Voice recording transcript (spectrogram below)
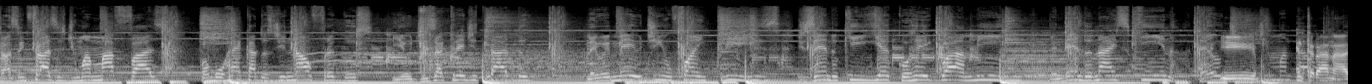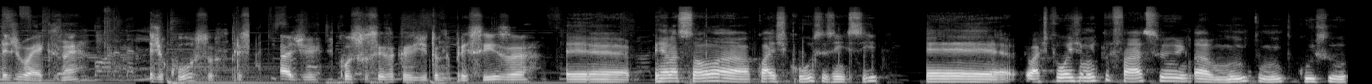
Trazem frases de uma má fase, como recados de náufragos. E eu desacreditado. Leio o e-mail de um fã em crise, dizendo que ia correr igual a mim, vendendo na esquina. e entrar na área de UX, né? De curso, precisa de curso vocês acreditam que precisa? É, em relação a quais cursos em si, é, eu acho que hoje é muito fácil, muito, muito curso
